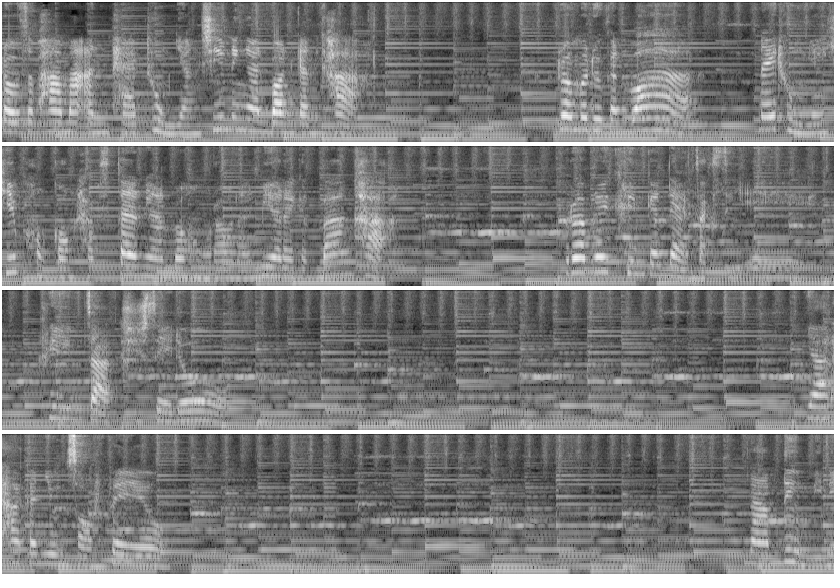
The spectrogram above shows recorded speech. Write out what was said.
เราจะพามาอันแพ็คถุงยางชีพในงานบอลกันค่ะ เรามาดูกันว่า ในถุงยางชีพของกองทัพสแตนงานบอลของเรานั้นมีอะไรกันบ้างค่ะ เริ่มด้วยครีมกันแดดจาก CA ครีมจาก Shiseido ยาทากันยุงซอฟเฟล น้ำดื่มมิเน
